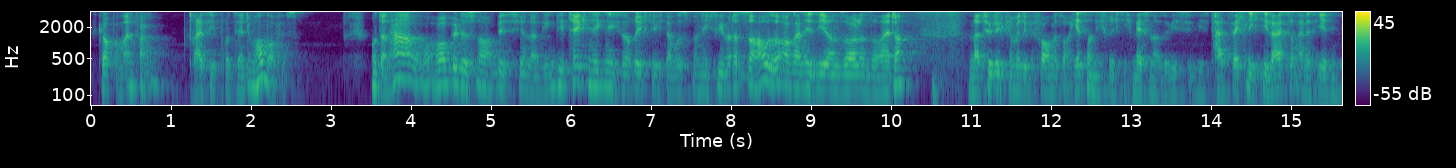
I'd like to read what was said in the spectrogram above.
ich glaube, am Anfang 30 Prozent im Homeoffice. Und dann hoppelt es noch ein bisschen, dann ging die Technik nicht so richtig, da wusste man nicht, wie man das zu Hause organisieren soll und so weiter. Natürlich können wir die Performance auch jetzt noch nicht richtig messen. Also wie ist, wie ist tatsächlich die Leistung eines jeden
